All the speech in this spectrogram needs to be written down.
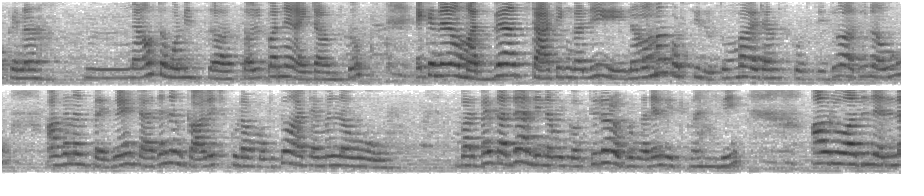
ಓಕೆನಾ ನಾವು ತೊಗೊಂಡಿದ್ದು ಸ್ವಲ್ಪನೇ ಐಟಮ್ಸು ಯಾಕೆಂದರೆ ನಾವು ಮದುವೆ ಆದ ಸ್ಟಾರ್ಟಿಂಗಲ್ಲಿ ನಮ್ಮಮ್ಮ ಕೊಡಿಸಿದ್ರು, ತುಂಬ ಐಟಮ್ಸ್ ಕೊಡಿಸಿದ್ರು. ಅದು ನಾವು ಆಗ ನಾನು ಪ್ರೆಗ್ನೆಂಟ್ ಆದರೆ ನಾನು ಕಾಲೇಜ್ ಕೂಡ ಮುಗಿತು. ಆ ಟೈಮಲ್ಲಿ ನಾವು ಬರಬೇಕಾದ್ರೆ ಅಲ್ಲಿ ನಮಗೆ ಗೊತ್ತಿರೋರು ಒಬ್ರು ಮನೇಲಿ ಇಟ್ಟು ಬಂದ್ವಿ. ಅವರು ಅದನ್ನೆಲ್ಲ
